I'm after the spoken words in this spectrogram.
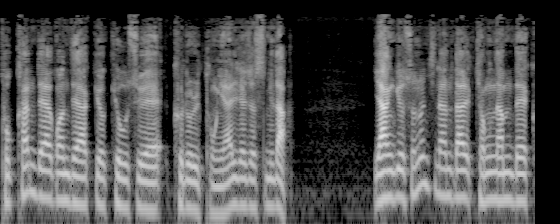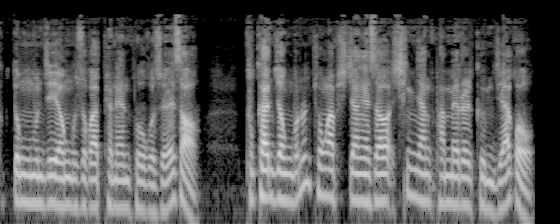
북한 대학원 대학교 교수의 글을 통해 알려졌습니다. 양 교수는 지난달 경남대 극동문제연구소가 펴낸 보고서에서 북한 정부는 종합시장에서 식량 판매를 금지하고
